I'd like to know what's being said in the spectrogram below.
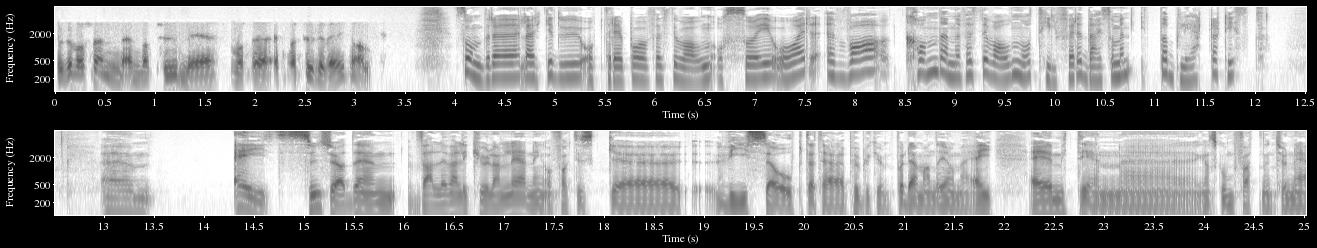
så, det var også en, en naturlig, måte, et naturlig veivalg. Sondre Lerche, du opptrer på festivalen også i år. Hva kan denne festivalen nå tilføre deg som en etablert artist? Um jeg syns jo at det er en veldig veldig kul anledning å faktisk uh, vise og oppdatere publikum på det man driver med. Jeg, jeg er midt i en uh, ganske omfattende turné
